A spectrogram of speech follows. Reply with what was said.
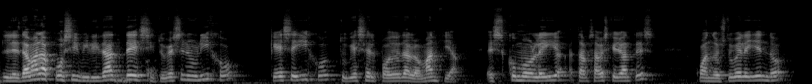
les daban la posibilidad de, si tuviesen un hijo, que ese hijo tuviese el poder de alomancia. Es como leí, sabes que yo antes, cuando estuve leyendo,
